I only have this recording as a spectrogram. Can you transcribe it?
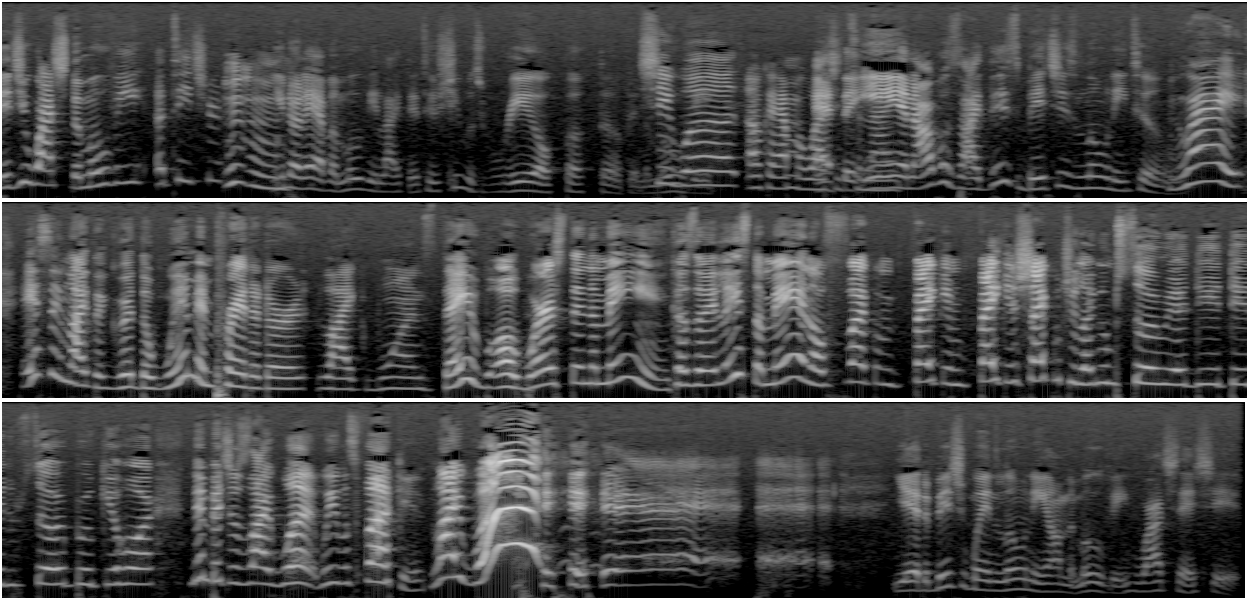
Did you watch the movie A Teacher? Mm-mm. You know they have a movie like that too. She was real fucked up in the she movie. was okay. I'm gonna watch At it the tonight. end, I was like, "This bitch is Looney Tune." Right. It seemed like the good the women predator like ones they are worse than the men because at least the men will fucking fake and fake and shake with you like I'm sorry I did that I'm sorry I broke your heart. Then bitches like what we was fucking like what? yeah, the bitch went loony on the movie. Watch that shit.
